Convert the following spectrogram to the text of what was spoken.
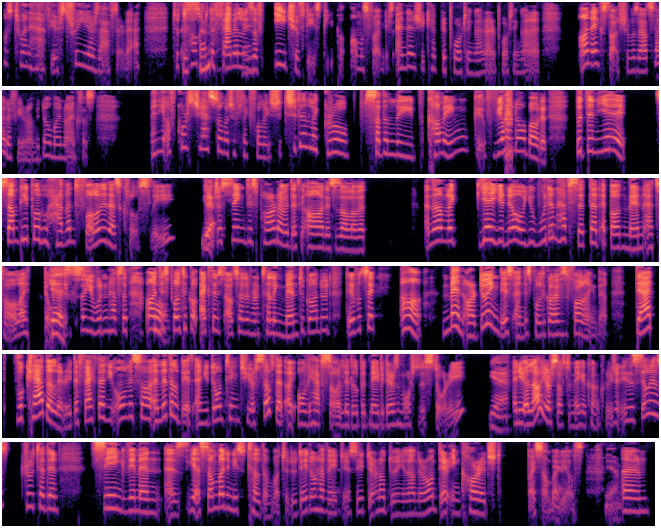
almost two and a half years, three years after that, to There's talk so to the families of each of these people, almost five years. And then she kept reporting on it, reporting on it. On exile, she was outside of Iran with no mind, no access. And yeah, of course, she has so much of like following. She, she didn't like grow suddenly coming. We all know about it. But then, yeah, some people who haven't followed it as closely, they're just seeing this part of it that, oh, this is all of it. And then I'm like, yeah, you know, you wouldn't have said that about men at all. I don't think so. You wouldn't have said, oh, this Well, political activist outside of her telling men to go and do it. They would say, oh, men are doing this and this political activist is following them. That vocabulary, the fact that you only saw a little bit and you don't think to yourself that I only have saw a little bit, maybe there's more to the story, yeah. and you allow yourself to make a conclusion, it still is rooted in seeing women as, yes, somebody needs to tell them what to do. They don't have agency. They're not doing it on their own. They're encouraged by somebody Yeah. else. Yeah. Um,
